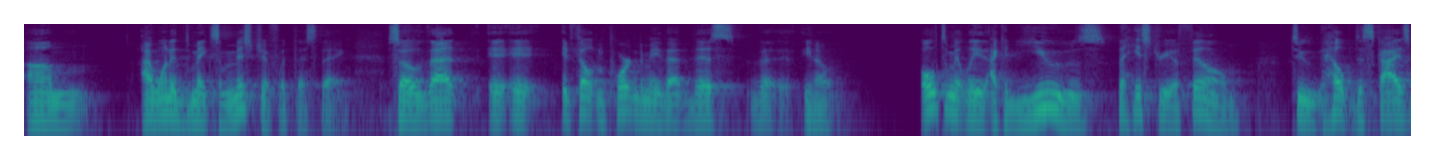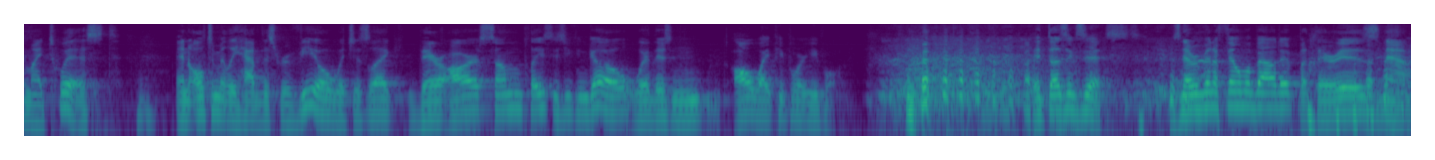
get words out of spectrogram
Um, I wanted to make some mischief with this thing, so that it, it, it felt important to me that this the you know ultimately I could use the history of film to help disguise my twist and ultimately have this reveal, which is like there are some places you can go where there's n- all white people are evil. it does exist. There's never been a film about it, but there is now.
